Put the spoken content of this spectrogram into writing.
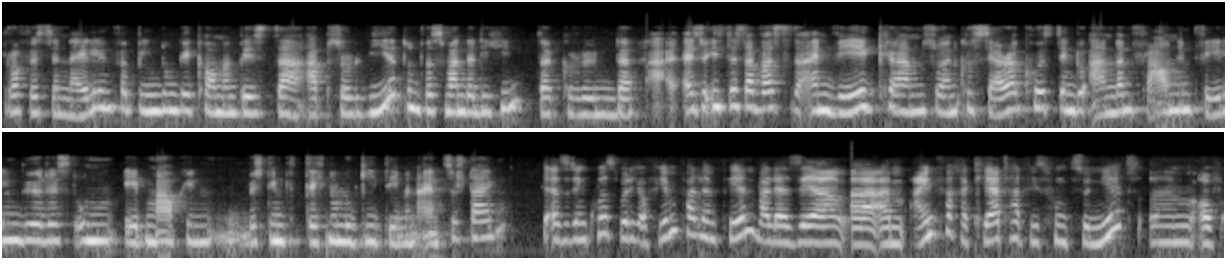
professionell in Verbindung gekommen bist, absolviert und was waren da die Hintergründe? Also ist das aber ein Weg, ähm, so ein Coursera-Kurs, den du anderen Frauen empfehlen würdest, um eben auch in bestimmte Technologiethemen einzusteigen? Also den Kurs würde ich auf jeden Fall empfehlen, weil er sehr äh, einfach erklärt hat, wie es funktioniert, ähm, auf,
